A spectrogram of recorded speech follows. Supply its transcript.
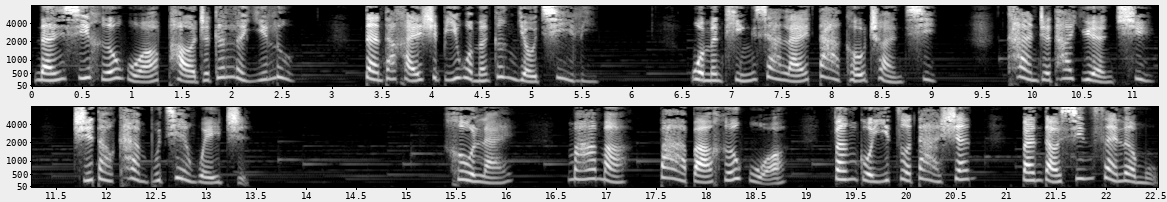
南希和我跑着跟了一路，但他还是比我们更有气力。我们停下来，大口喘气，看着他远去，直到看不见为止。后来，妈妈、爸爸和我翻过一座大山，搬到新塞勒姆，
